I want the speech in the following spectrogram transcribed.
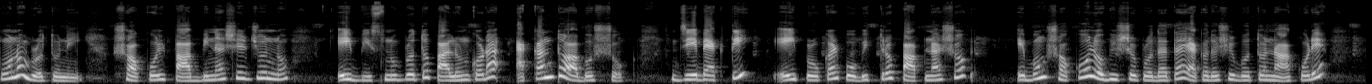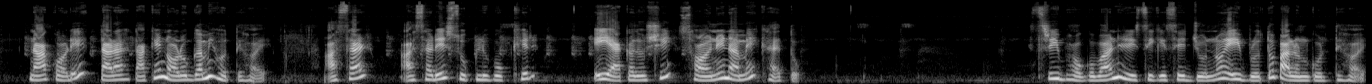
কোনো ব্রত নেই। সকল পাপ বিনাশের জন্য এই বিষ্ণুব্রত পালন করা একান্ত আবশ্যক। যে ব্যক্তি এই প্রকার পবিত্র পাপনাশক এবং সকল অভীষ্ট প্রদাতা একাদশী ব্রত না করে না করে, তারা তাকে নরকগামী হতে হয়। আষাঢ় আষাঢ়ের শুক্লপক্ষের এই একাদশী শয়নী নামে খ্যাত। শ্রী ভগবান ঋষিকেশের জন্য এই ব্রত পালন করতে হয়।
